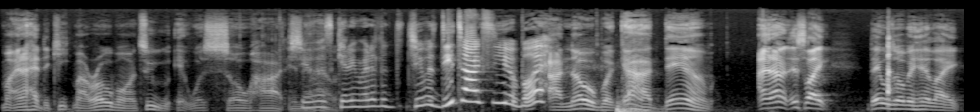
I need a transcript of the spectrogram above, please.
My and I had to keep my robe on too. It was so hot. she was house. getting rid of the. She was detoxing you, boy. I know, but god damn, and I, it's like they was over here like,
